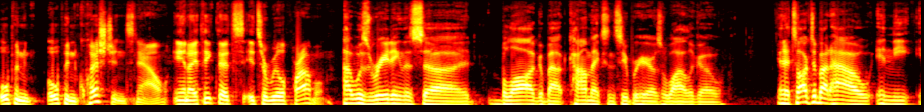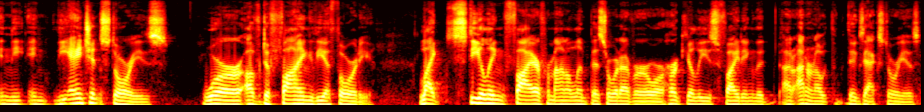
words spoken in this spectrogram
open open questions now, and I think that's it's a real problem. I was reading this uh, blog about comics and superheroes a while ago, and it talked about how in the in the in the ancient stories were of defying the authority, like stealing fire from Mount Olympus or whatever, or Hercules fighting the I don't know what the exact story is.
